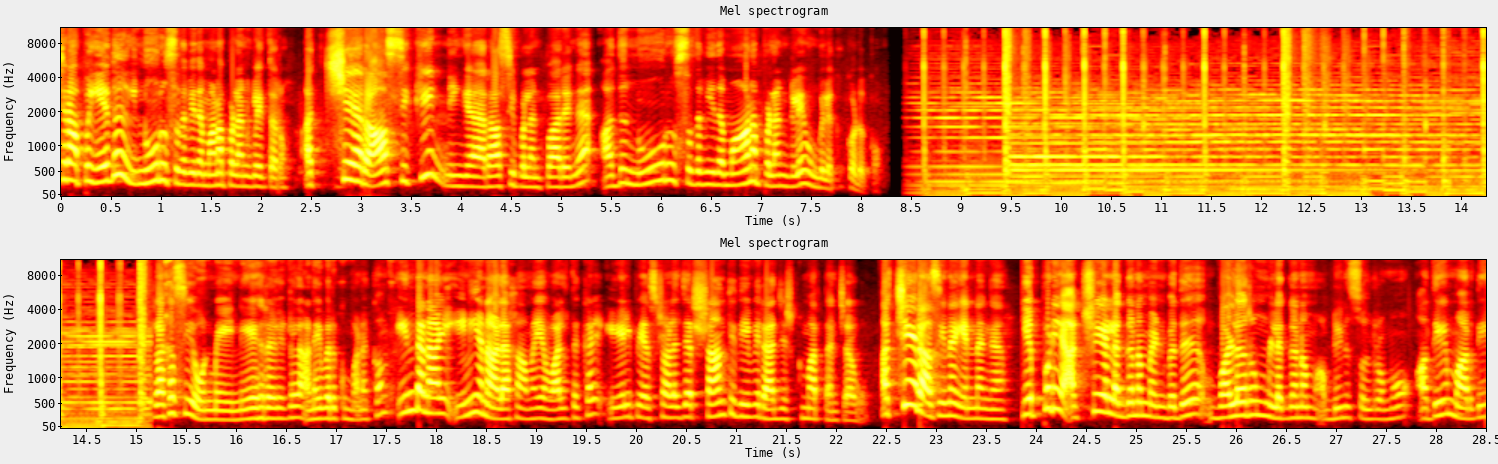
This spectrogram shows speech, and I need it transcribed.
சரி அப்போ எது நூறு சதவீதமான பலன்களை தரும்? அச்சய ராசிக்கு நீங்கள் ராசி பலன் பாருங்கள் அது நூறு சதவீதமான பலன்களை உங்களுக்கு கொடுக்கும். ரகசிய உண்மை நேயர்கள் அனைவருக்கும் வணக்கம். இந்த நாள் இனிய நாளாக அமைய வாழ்த்துக்கள். ALP astrologer Shanti Devi Rajeshkumar Thanjavur. அச்சய ராசினா என்னங்க? எப்படி அச்சய லக்னம் என்பது வளரும் லக்னம் அப்படின்னு சொல்கிறோமோ அதே மாதிரி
